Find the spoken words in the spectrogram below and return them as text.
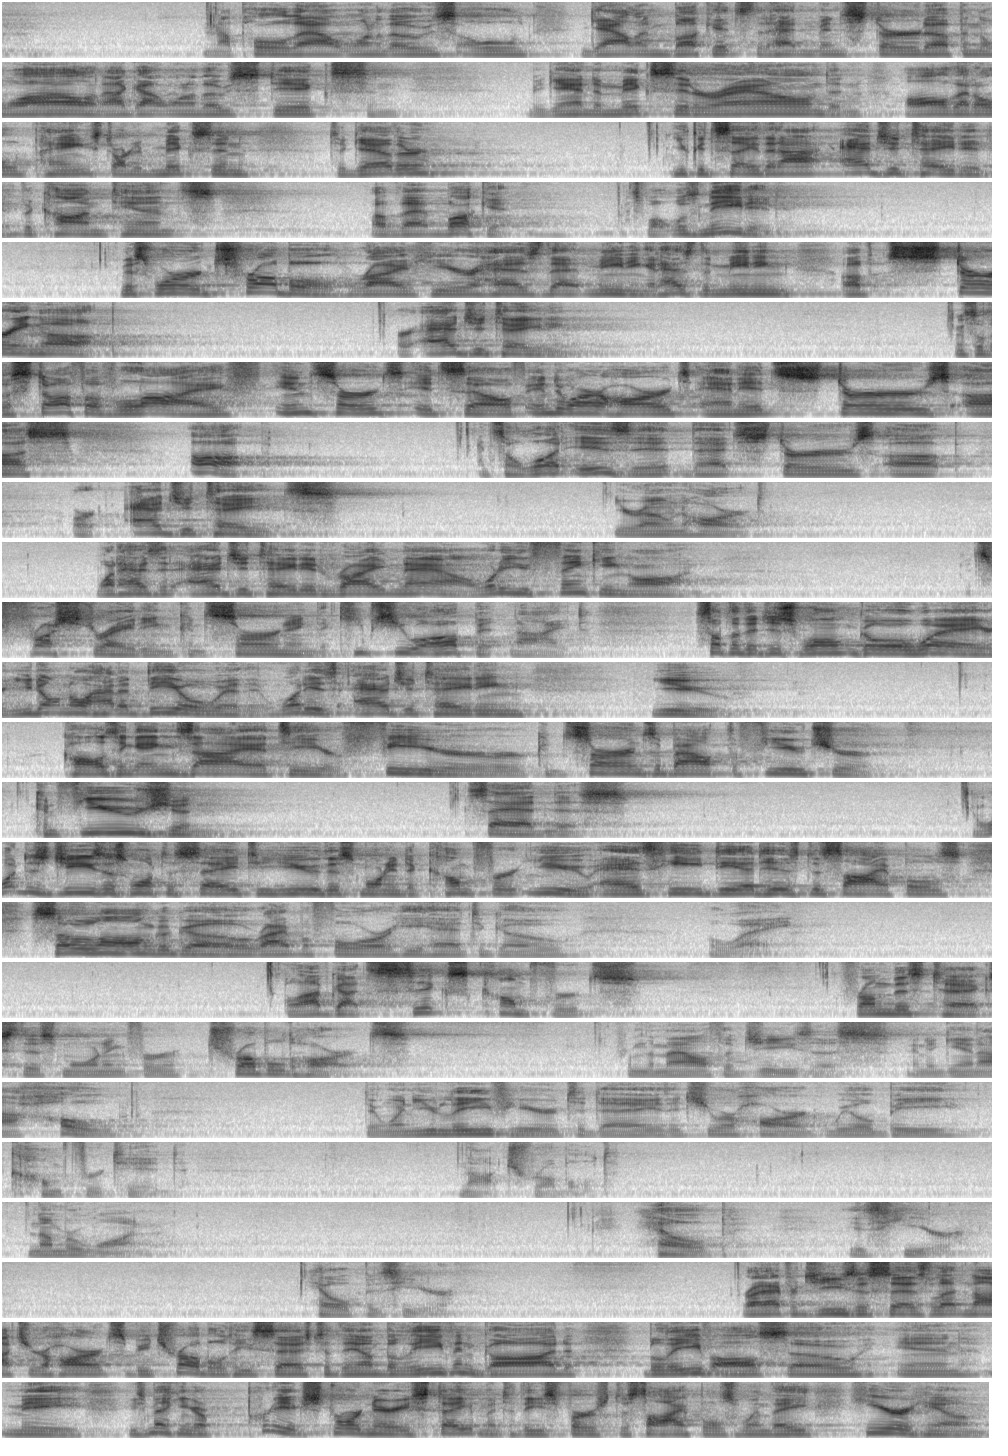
And I pulled out one of those old gallon buckets that hadn't been stirred up in a while, and I got one of those sticks and began to mix it around, and all that old paint started mixing together. You could say that I agitated the contents of that bucket. That's what was needed. This word trouble right here has that meaning. It has the meaning of stirring up or agitating. And so the stuff of life inserts itself into our hearts and it stirs us up. And so, what is it that stirs up or agitates your own heart? What has it agitated right now? What are you thinking on? It's frustrating, concerning, that keeps you up at night. Something that just won't go away or you don't know how to deal with it. What is agitating you? Causing anxiety or fear or concerns about the future, confusion, sadness. What does Jesus want to say to you this morning to comfort you as he did his disciples so long ago, right before he had to go away? Well, I've got six comforts from this text this morning for troubled hearts from the mouth of Jesus. And again, I hope that when you leave here today that your heart will be comforted, not troubled. Number 1. Help is here. Help is here. Right after Jesus says, Let not your hearts be troubled, he says to them, Believe in God, believe also in me. He's making a pretty extraordinary statement to these first disciples when they hear him.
